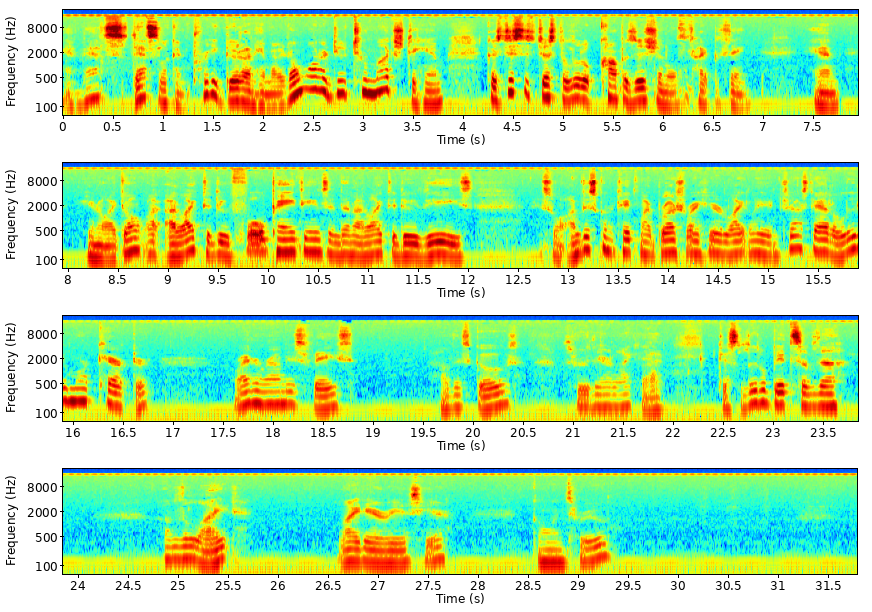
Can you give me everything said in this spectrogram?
and that's that's looking pretty good on him. And I don't want to do too much to him because this is just a little compositional type of thing, and You know, I don't. I, I like to do full paintings, and then I like to do these. So I'm just going to take my brush right here lightly and just add a little more character right around his face. How this goes through there like that. Just little bits of the of the light, light areas here going through.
